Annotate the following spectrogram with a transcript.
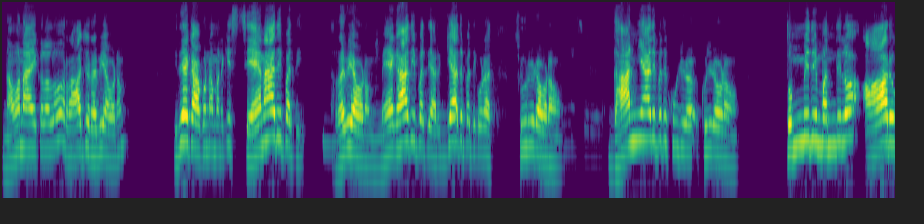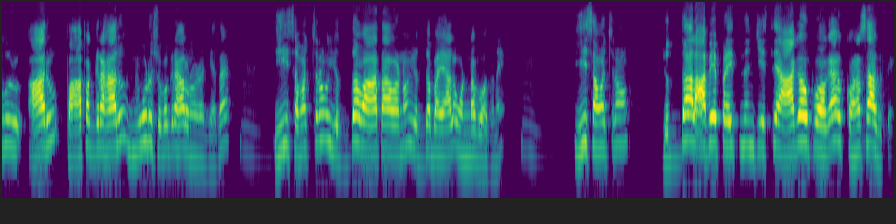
నవనాయకులలో రాజు రవి అవడం ఇదే కాకుండా మనకి సేనాధిపతి రవి అవడం మేఘాధిపతి అర్ఘ్యాధిపతి కూడా సూర్యుడు అవడం ధాన్యాధిపతి కుజుడు కుజుడు అవడం తొమ్మిది మందిలో ఆరుగురు ఆరు పాపగ్రహాలు మూడు శుభగ్రహాలు ఉండడం చేత ఈ సంవత్సరం యుద్ధ వాతావరణం యుద్ధ భయాలు ఉండబోతున్నాయి. ఈ సంవత్సరం యుద్ధాలు ఆపే ప్రయత్నం చేస్తే ఆగకపోగా కొనసాగుతాయి.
